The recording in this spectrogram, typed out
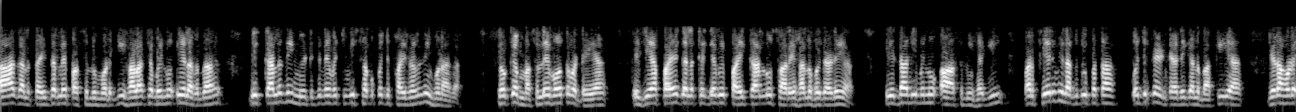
ਆਹ ਗੱਲ ਤਾਂ ਇਧਰਲੇ ਪਾਸੇ ਨੂੰ ਮੁੜ ਗਈ, ਹਾਲਾਂਕਿ ਮੈਨੂੰ ਇਹ ਲੱਗਦਾ ਵੀ ਕੱਲ ਦੀ ਮੀਟਿੰਗ ਦੇ ਵਿੱਚ ਵੀ ਸਭ ਕੁਝ ਫਾਈਨਲ ਨਹੀਂ ਹੋਣਾਗਾ, ਕਿਉਂਕਿ ਮਸਲੇ ਬਹੁਤ ਵੱਡੇ ਆ ਤੇ ਜੇ ਆਪਾਂ ਇਹ ਗੱਲ ਕਹੀਏ ਵੀ ਭਾਈ ਕੱਲ ਨੂੰ ਸਾਰੇ ਹੱਲ ਹੋ ਜਾਣੇ ਆ ਇਦਾਂ ਦੀ ਮੈਨੂੰ ਆਸ ਨਹੀਂ ਹੈਗੀ, ਪਰ ਫਿਰ ਵੀ ਲੱਗ ਜੂ ਪਤਾ, ਕੁਝ ਘੰਟਿਆਂ ਦੀ ਗੱਲ ਬਾਕੀ ਆ, ਜਿਹੜਾ ਹੁਣ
